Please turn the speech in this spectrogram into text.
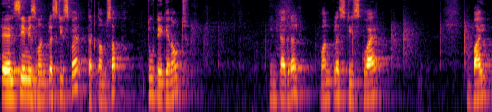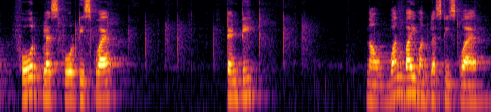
Here LCM is 1 plus t square that comes up 2 taken out integral 1 plus t square by 4 plus 4 t square 10 t. Now 1 by 1 plus t square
